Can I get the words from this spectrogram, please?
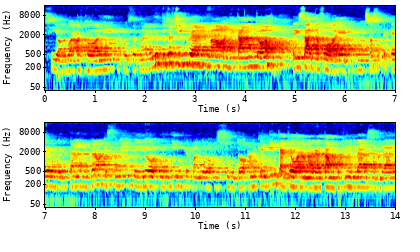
Sì, ho lavorato all'INC, questo ormai l'ho detto già cinque anni fa, ogni tanto risalta fuori. Perché avevo vent'anni, però onestamente io il link quando l'ho vissuto, anche il link anche ora è una realtà un pochino diversa magari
